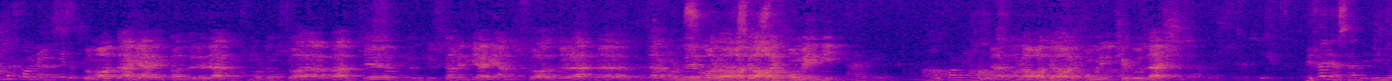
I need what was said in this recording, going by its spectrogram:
اما خمینی رو. شما اگر امکان داره در مورد اون سوال اول که دوستان دیگری هم سوال دارن در مورد ملاقات آقای خمینی. در ملاقات آقای خمینی چه گذشت؟ می‌خوای اصلا اینو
